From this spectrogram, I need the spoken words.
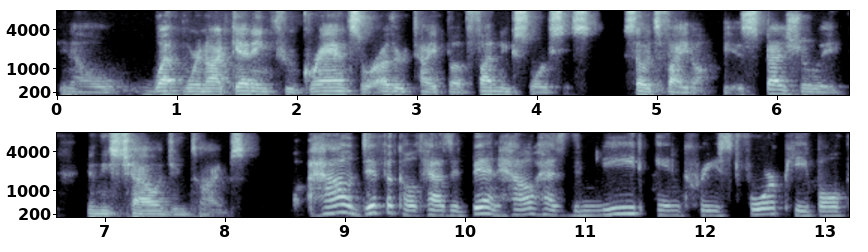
you know, what we're not getting through grants or other type of funding sources. So it's vital, especially in these challenging times how difficult has it been? How has the need increased for people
